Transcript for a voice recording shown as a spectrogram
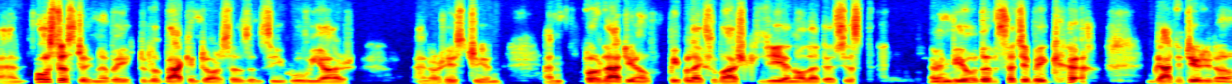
and forced us to in a way to look back into ourselves and see who we are and our history. And and for that you know people like subhash ji and all that there's just i mean we owe them such a big gratitude you know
